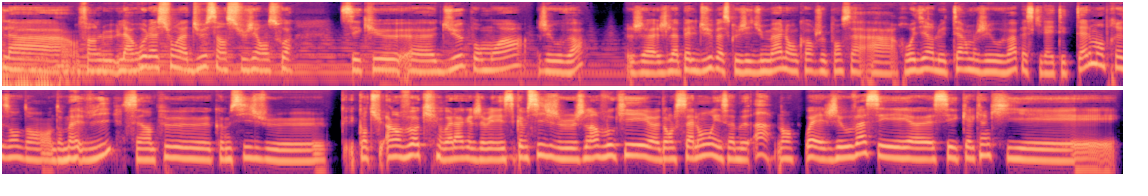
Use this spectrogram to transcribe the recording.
La, enfin la relation à Dieu, c'est un sujet en soi. C'est que euh, Dieu, pour moi, Jéhovah, je, l'appelle Dieu parce que j'ai du mal encore, je pense, à, redire le terme Jéhovah parce qu'il a été tellement présent dans, dans ma vie. C'est un peu comme si je, quand tu invoques, voilà, j'avais, c'est comme si je, l'invoquais euh, dans le salon et ça me, ah non, ouais, Jéhovah, c'est euh, c'est quelqu'un qui est,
